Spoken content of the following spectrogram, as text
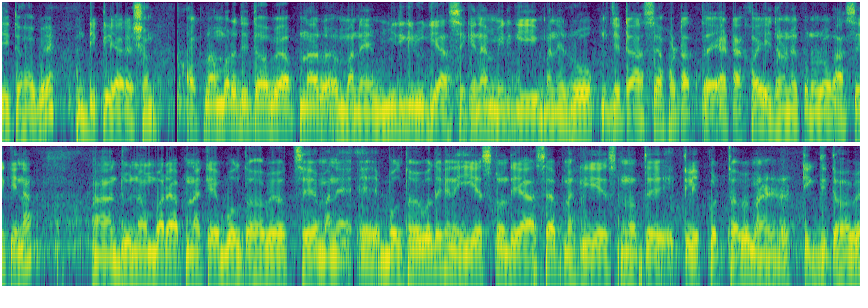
দিতে হবে ডিক্লিয়ারেশন এক নম্বরে দিতে হবে আপনার মানে মির্গি রুগী আছে কিনা, মির্গি মানে রোগ যেটা আছে, হঠাৎ অ্যাটাক হয়, এই ধরনের কোনো রোগ আছে কিনা। দুই নম্বরে আপনাকে বলতে হবে হচ্ছে মানে বলতে হবে বলতে এখানে ইয়েস নো দেওয়া আছে, আপনাকে ইয়েস নোতে ক্লিক করতে হবে মানে টিক দিতে হবে।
